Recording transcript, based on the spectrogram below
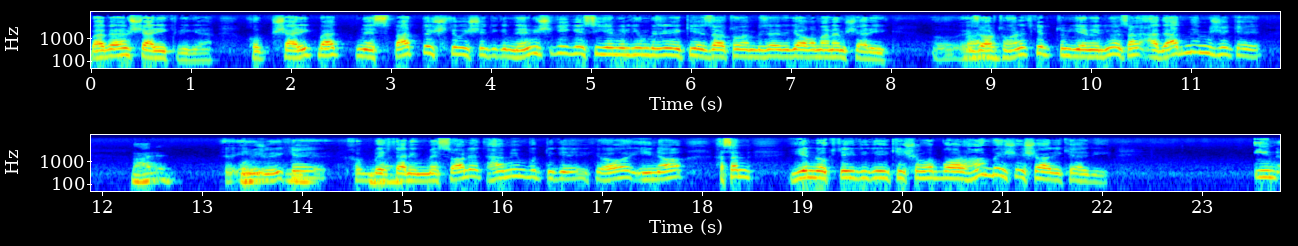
بعد برم شریک بگیرم. خب شریک باید نسبت داشته باشه دیگه. نمیشه که کسی یه میلیون بذاره یکی هزار تومن بذاره بگه آقا منم شریک. بله. هزار تومنت که تو یه میلیون اصلا عدد نمیشه که. بله. اینجوری که خب بله. بهترین مثالت همین بود دیگه. که اینا اصلا یه نکته دیگه ای که شما بارها بهش اشاره کردی. این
